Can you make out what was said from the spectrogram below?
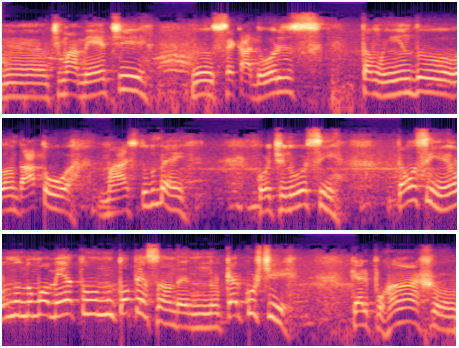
É, ultimamente os secadores estão indo andar à toa, mas tudo bem. Continua assim. Então, assim, eu no, momento não estou pensando, não quero curtir. Quero ir pro rancho,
